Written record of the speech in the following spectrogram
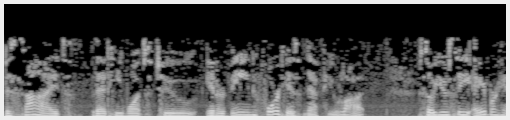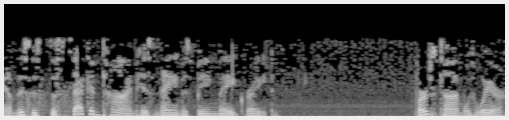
decides that he wants to intervene for his nephew Lot. So you see, Abraham, this is the second time his name is being made great. First time was where?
